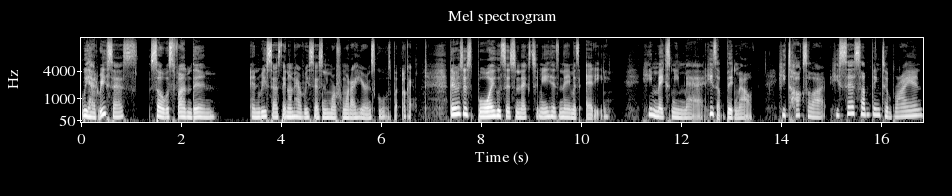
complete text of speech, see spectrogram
We had recess, so it was fun then. And recess, they don't have recess anymore from what I hear in schools, but okay. There's this boy who sits next to me. His name is Eddie. He makes me mad. He's a big mouth. He talks a lot. He says something to Brian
